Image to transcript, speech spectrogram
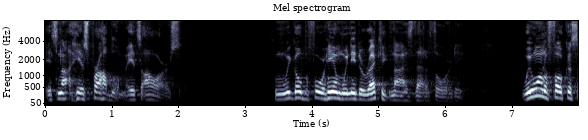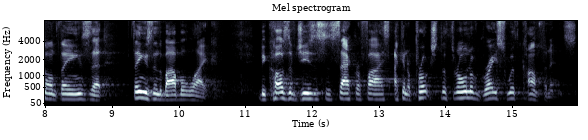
It's not His problem, it's ours. When we go before Him, we need to recognize that authority. We want to focus on things that things in the Bible like because of Jesus' sacrifice, I can approach the throne of grace with confidence.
